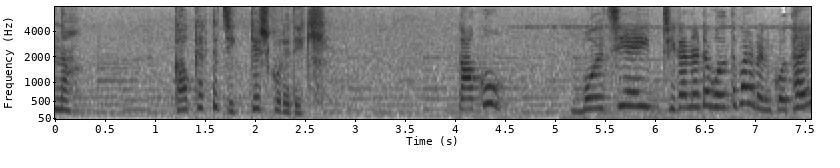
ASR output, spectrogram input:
না কাউকে একটা জিজ্ঞেস করে দেখি। কাকু বলছি এই ঠিকানাটা বলতে পারবেন কোথায়?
